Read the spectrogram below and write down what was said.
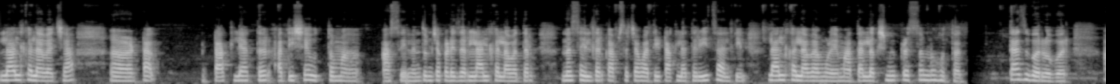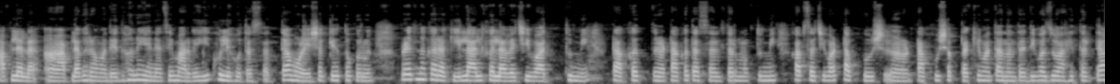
लाल कलाव्याच्या टाक टाकल्या तर अतिशय उत्तम असेल आणि तुमच्याकडे जर लाल कलावा तर नसेल तर कापसाच्या वाती टाकल्या तरी चालतील. लाल कलाव्यामुळे माता लक्ष्मी प्रसन्न होतात. त्याचबरोबर आपल्याला आपल्या घरामध्ये धन येण्याचे मार्गही खुले होत असतात. त्यामुळे शक्यतो करून प्रयत्न करा की लाल कलाव्याची वात तुम्ही टाकत टाकत असाल तर मग तुम्ही कापसाची वाट टाकू श टाकू शकता किंवा त्यानंतर दिवा जो आहे तर त्या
